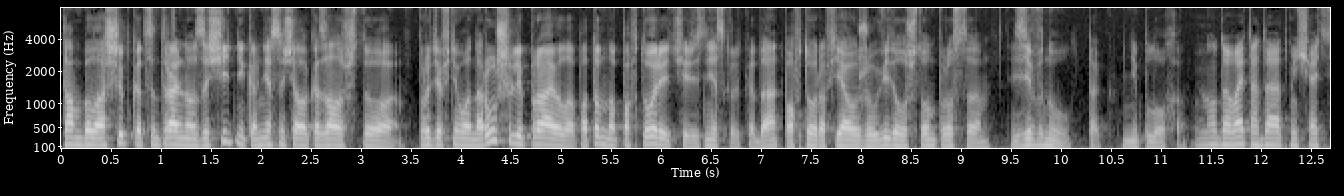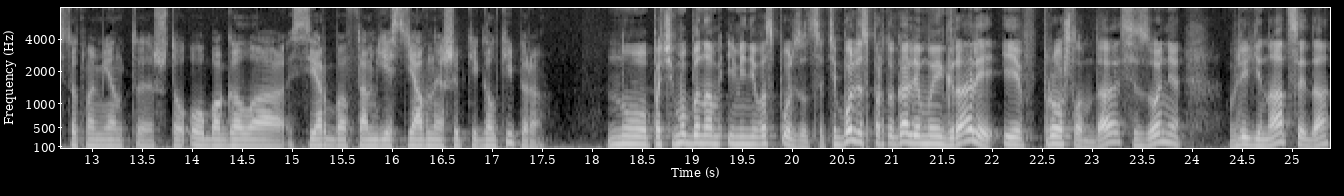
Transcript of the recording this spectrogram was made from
там была ошибка центрального защитника. Мне сначала казалось, что против него нарушили правила, потом на повторе, через несколько да, повторов, я уже увидел, что он просто зевнул так неплохо. Ну, давай тогда отмечать тот момент, э, что оба гола сербов, там есть явные ошибки голкипера. Ну, почему бы нам ими не воспользоваться? Тем более с Португалией мы играли, и в прошлом да, сезоне в Лиге наций, да,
